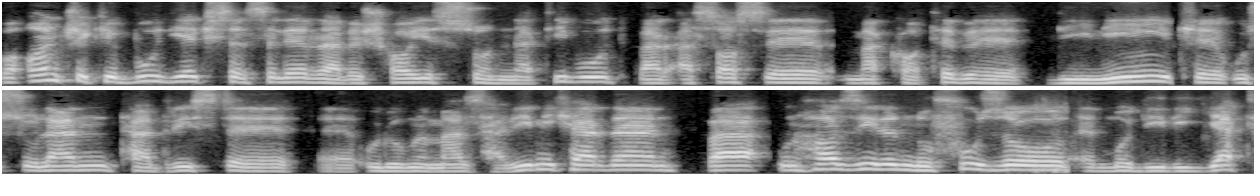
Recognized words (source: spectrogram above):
و آنچه که بود یک سلسله روش های سنتی بود بر اساس مکاتب دینی که اصولا تدریس علوم مذهبی می‌کردن و اونها زیر نفوذ و مدیریت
